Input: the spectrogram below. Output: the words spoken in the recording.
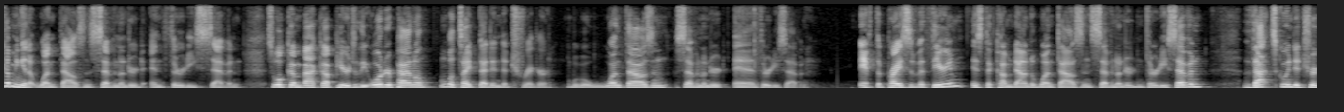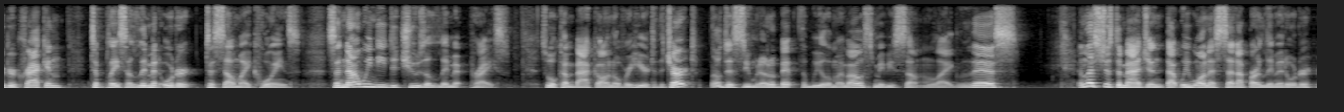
coming in at 1,737. So we'll come back up here to the order panel and we'll type that into trigger. We'll go 1,737. If the price of Ethereum is to come down to 1,737, that's going to trigger Kraken to place a limit order to sell my coins. So now we need to choose a limit price. So we'll come back on over here to the chart. I'll just zoom it out a bit with the wheel of my mouse, maybe something like this. And let's just imagine that we want to set up our limit order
